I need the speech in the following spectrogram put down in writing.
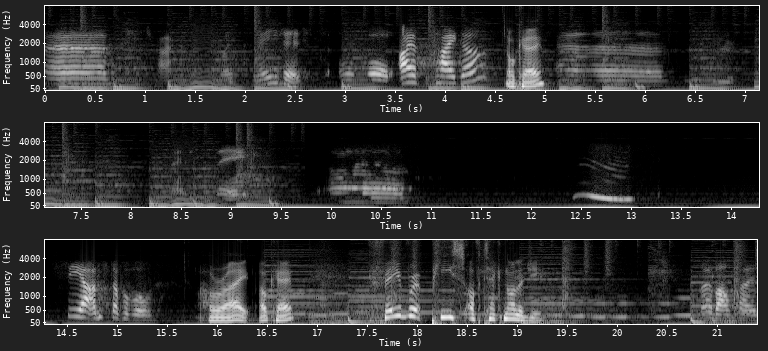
um, track, my playlist. Oh god, I have the Tiger. Okay. Um, let's see. Um, hmm. Sia Unstoppable. All right, okay. Favorite piece of technology? Mobile phone.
